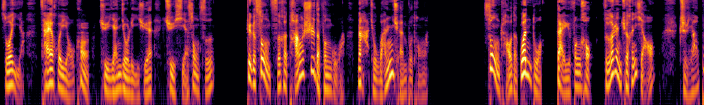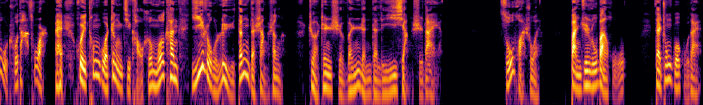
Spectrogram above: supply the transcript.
所以啊，才会有空去研究理学，去写宋词。这个宋词和唐诗的风骨啊，那就完全不同了。宋朝的官多，待遇丰厚，责任却很小，只要不出大错啊哎，会通过政绩考核模勘一路绿灯的上升啊！这真是文人的理想时代呀。俗话说呀，“伴君如伴虎”。在中国古代，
